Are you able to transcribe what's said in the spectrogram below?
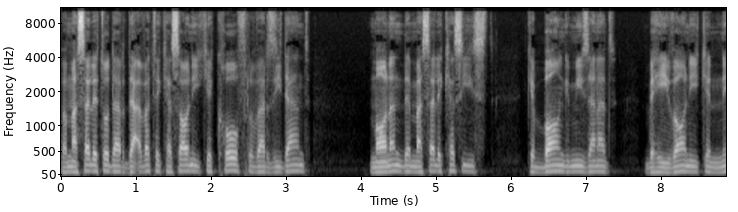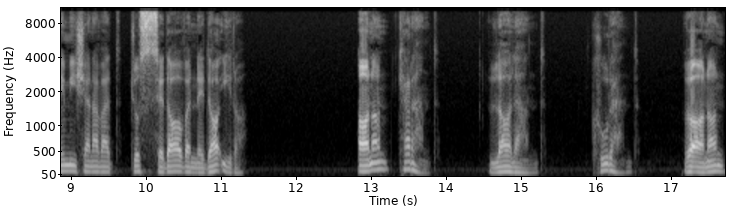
و مثل تو در دعوت کسانی که کفر ورزیدند مانند مثل کسی است که بانگ می‌زند به حیوانی که نمیشنود جز صدا و ندایی را. آنان کرند لالند کورند و آنان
